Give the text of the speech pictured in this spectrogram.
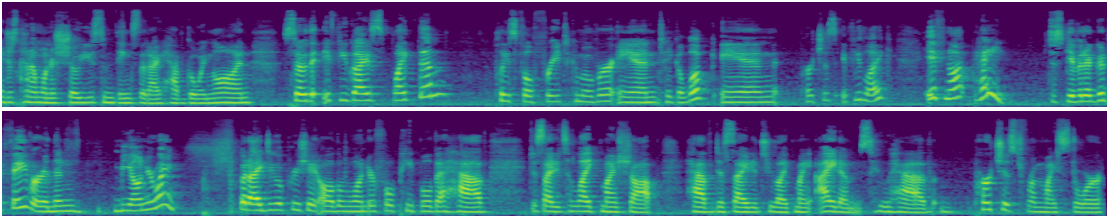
I just kind of want to show you some things that I have going on so that if you guys like them, please feel free to come over and take a look and purchase if you like. If not, hey, just give it a good favor and then be on your way. But I do appreciate all the wonderful people that have decided to like my shop, have decided to like my items, who have purchased from my store.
